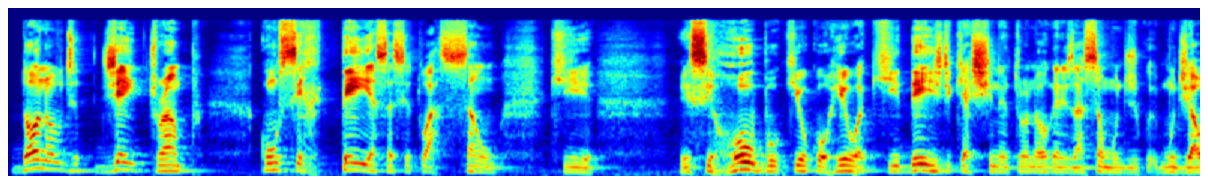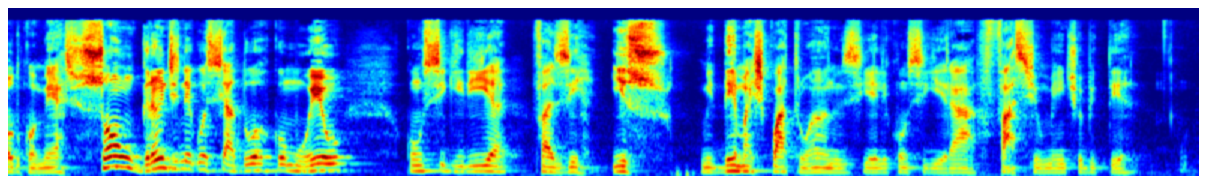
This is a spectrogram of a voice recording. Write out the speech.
Donald J. Trump, consertei essa situação que esse roubo que ocorreu aqui desde que a China entrou na Organização Mundial do Comércio, só um grande negociador como eu conseguiria fazer isso. Me dê mais quatro anos e ele conseguirá facilmente obter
